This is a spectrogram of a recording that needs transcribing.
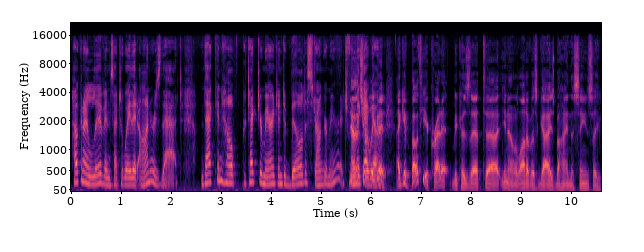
How can I live in such a way that honors that? That can help protect your marriage and to build a stronger marriage from no, that's really good. I give both of you credit because that uh, you know a lot of us guys behind the scenes say,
